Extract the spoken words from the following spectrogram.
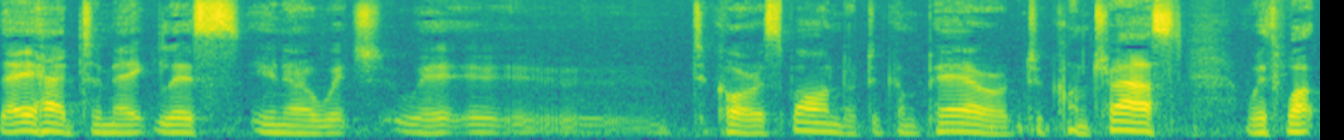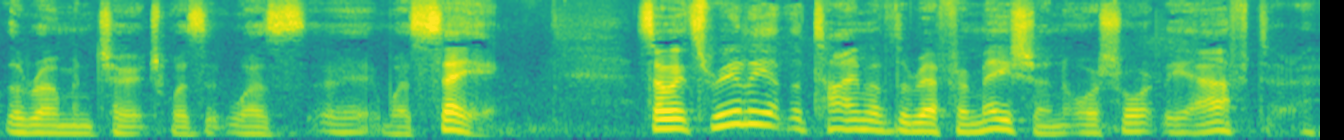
they had to make lists, you know, which uh, to correspond or to compare or to contrast with what the Roman Church was was uh, was saying. So it's really at the time of the Reformation or shortly after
